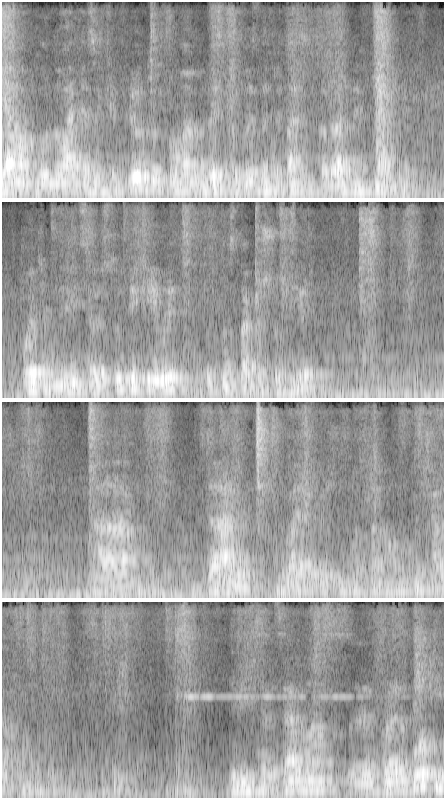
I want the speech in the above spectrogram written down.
Я вам планування закріплю, тут, по-моєму, десь приблизно 15 квадратних метрів. Потім дивіться, ось тут який вид, тут у нас також двір. А, далі, давайте почнемо з самого початку. Дивіться, це у нас е, передпокій.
